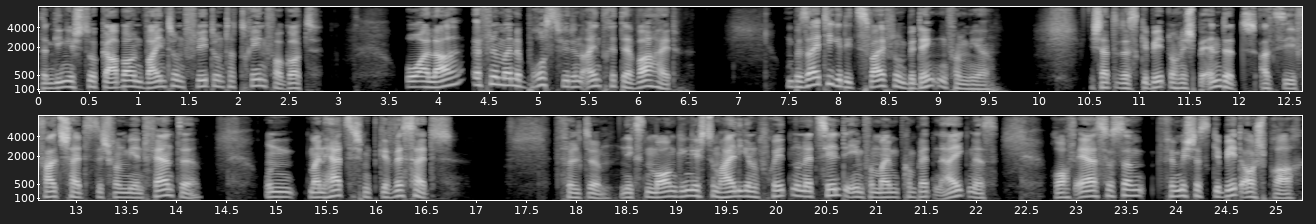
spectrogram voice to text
Dann ging ich zur Gaba und weinte und flehte unter Tränen vor Gott. O Allah, öffne meine Brust für den Eintritt der Wahrheit und beseitige die Zweifel und Bedenken von mir. Ich hatte das Gebet noch nicht beendet, als die Falschheit sich von mir entfernte und mein Herz sich mit Gewissheit füllte. Nächsten Morgen ging ich zum heiligen Propheten und erzählte ihm von meinem kompletten Ereignis, worauf er für mich das Gebet aussprach,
